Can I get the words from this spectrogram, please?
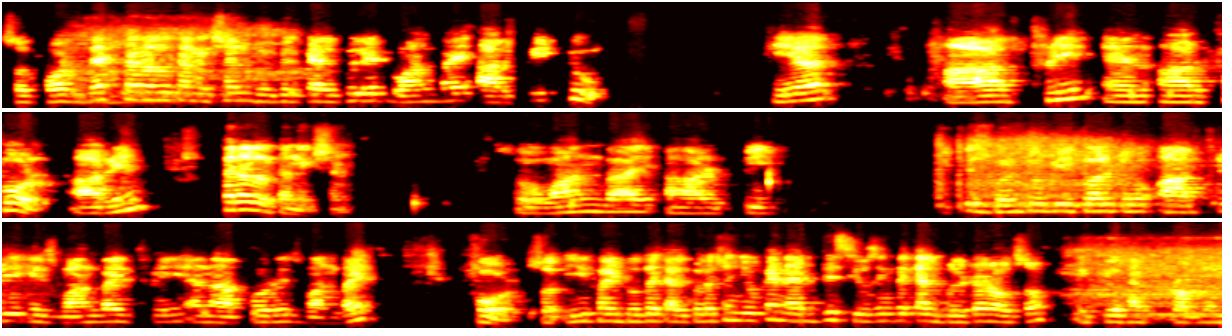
So for that parallel connection, we will calculate 1 by RP2. Here, R3 and R4 are in parallel connection. So 1 by RP it is going to be equal to R3 is 1 by 3 and R4 is 1 by 4. So if I do the calculation, you can add this using the calculator also if you have problem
